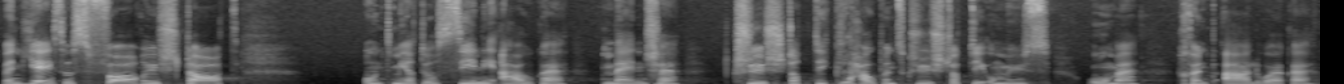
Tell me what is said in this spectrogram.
Wenn Jesus vor uns steht und wir durch seine Augen die Menschen, die Geschwister, die Glaubensgeschwister um uns herum anschauen können.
